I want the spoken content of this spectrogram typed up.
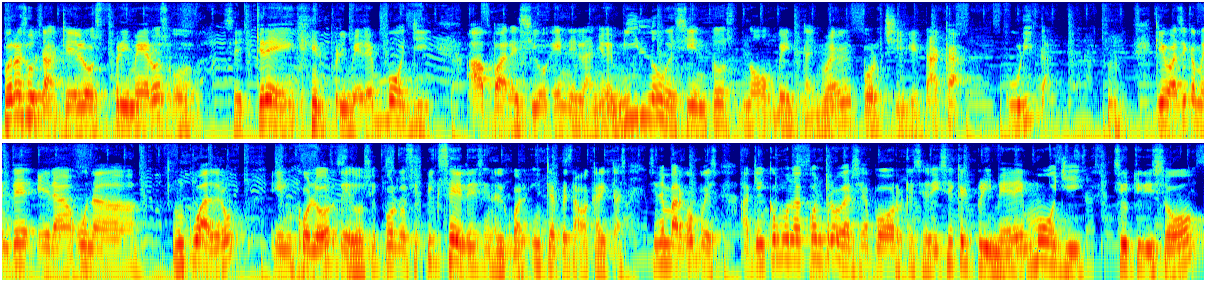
Pues resulta que los primeros, o se cree que el primer emoji apareció en el año de 1999 por Shigetaka Kurita, que básicamente era una, un cuadro en color de 12 por 12 píxeles en el cual interpretaba caritas. Sin embargo, pues aquí hay como una controversia porque se dice que el primer emoji se utilizó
